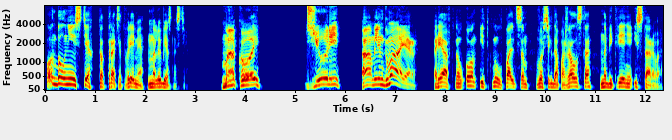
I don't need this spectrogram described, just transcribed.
Он был не из тех, кто тратит время на любезности. «Макой? Дюри? Амлингмайер!» Рявкнул он и ткнул пальцем во всегда пожалуйста на бикрене и старого.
